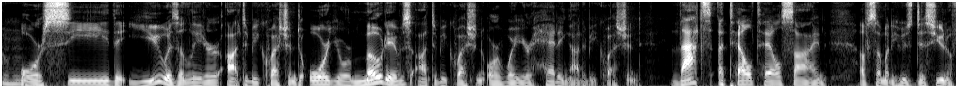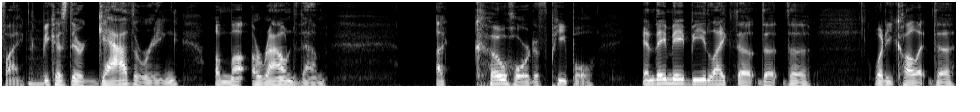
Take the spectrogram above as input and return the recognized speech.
Mhm. or see that you as a leader ought to be questioned or your motives ought to be questioned or where you're heading ought to be questioned. That's a telltale sign of somebody who's disunifying Mhm. because they're gathering amo- around them a cohort of people and they may be like the the the what do you call it the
